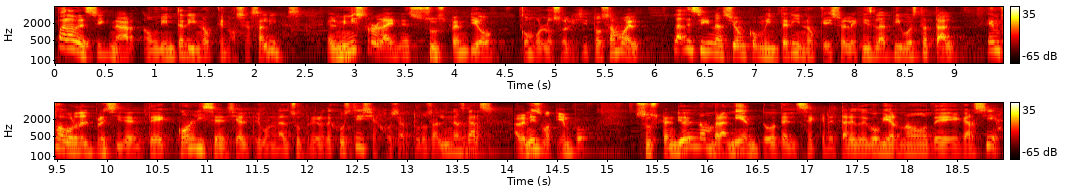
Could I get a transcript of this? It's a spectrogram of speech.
para designar a un interino que no sea Salinas. El ministro Lainez suspendió, como lo solicitó Samuel, la designación como interino que hizo el legislativo estatal en favor del presidente con licencia del Tribunal Superior de Justicia, José Arturo Salinas Garza. Al mismo tiempo, suspendió el nombramiento del secretario de gobierno de García,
